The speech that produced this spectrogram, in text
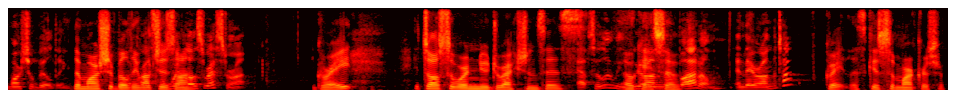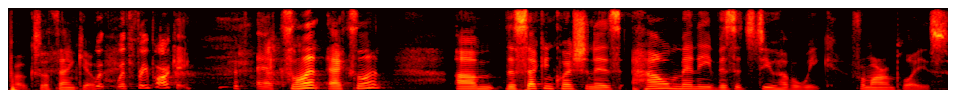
Marshall Building. The Marshall Building, across which from is on, Whitlow's Restaurant. great. It's also where New Directions is? Absolutely. Okay, We're on so- the bottom, and they're on the top, Great, let's give some markers for folks, so thank you. with, with free parking. Excellent, excellent. Um, The second question is, how many visits do you have a week from our employees?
